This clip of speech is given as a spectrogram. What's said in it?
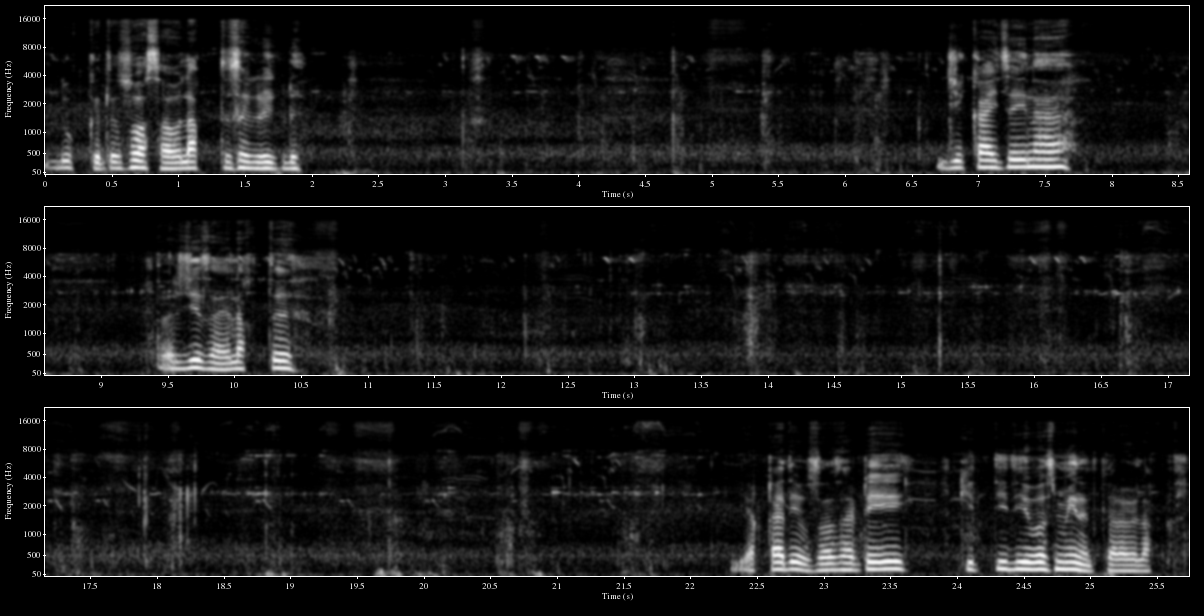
दुःख तर सोसावं लागतं सगळीकडं. जिकायचंय ना तर जिजायला लागतं. एका दिवसासाठी किती दिवस मेहनत करावी लागते?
